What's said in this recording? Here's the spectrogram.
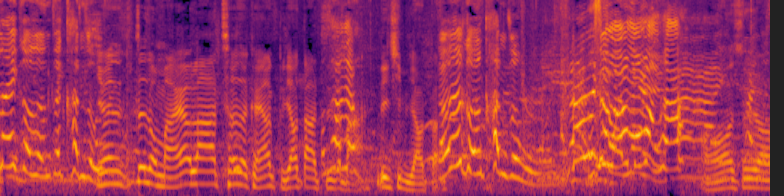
那一个人在看着我。因为这种马要拉车的，可能要比较大只的马，力气比较大。然后那个人看着我，你干嘛要模仿他？哦，是啊。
